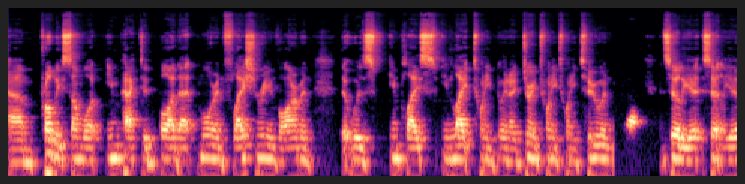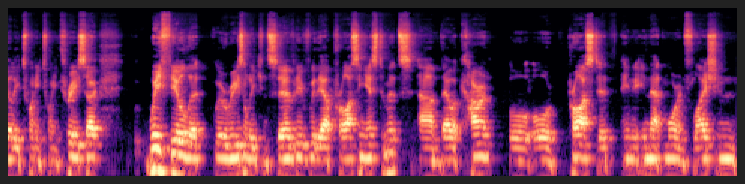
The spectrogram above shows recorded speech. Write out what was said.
um, probably somewhat impacted by that more inflationary environment that was in place in late 20 you know during 2022 and, uh, and certainly certainly early 2023 so we feel that we're reasonably conservative with our pricing estimates. Um, they were current or, or priced it in, in that more inflation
